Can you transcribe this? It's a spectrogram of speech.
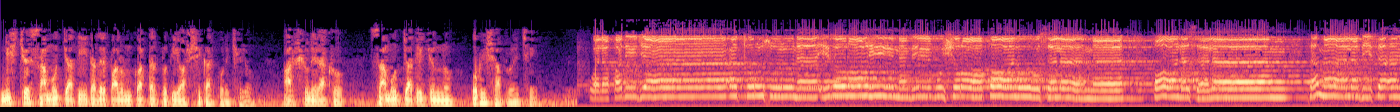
নিশ্চয় সামুদ জাতি তাদের পালনকর্তার প্রতি অস্বীকার করেছিল আর শুনে রাখো সামুদ জাতির জন্য অভিশাপ রয়েছে ولقد جاءت رسلنا إبراهيم بالبشرى قالوا سلاما قال سلام فما لبث أن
